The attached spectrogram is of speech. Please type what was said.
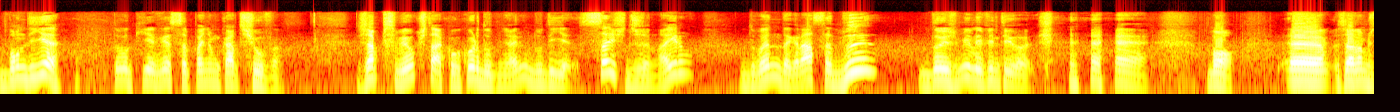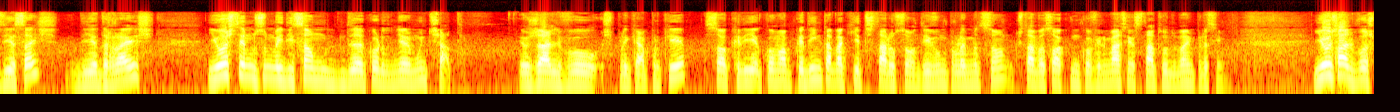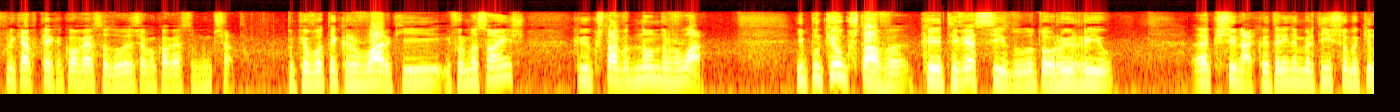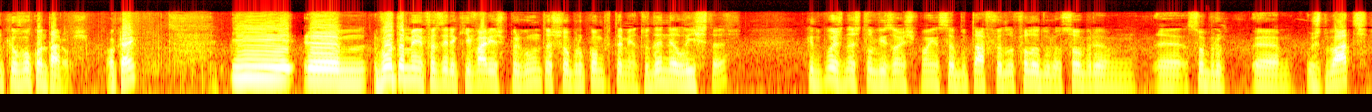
Bom dia! Estou aqui a ver se apanha um bocado de chuva. Já percebeu que está com a cor do dinheiro do dia 6 de janeiro do ano da graça de 2022. Bom, uh, já vamos dia 6, dia de Reis, e hoje temos uma edição da cor do dinheiro muito chata. Eu já lhe vou explicar porquê, só queria, como há bocadinho estava aqui a testar o som, tive um problema de som, gostava só que me confirmassem se está tudo bem para cima. E eu já lhe vou explicar porque é que a conversa de hoje é uma conversa muito chata. Porque eu vou ter que revelar aqui informações que gostava de não revelar. E porque eu gostava que tivesse sido o Dr. Rui Rio a questionar Catarina Martins sobre aquilo que eu vou contar hoje, ok? E um, vou também fazer aqui várias perguntas sobre o comportamento de analistas que depois nas televisões põem-se a botar faladura sobre, uh, sobre uh, os debates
